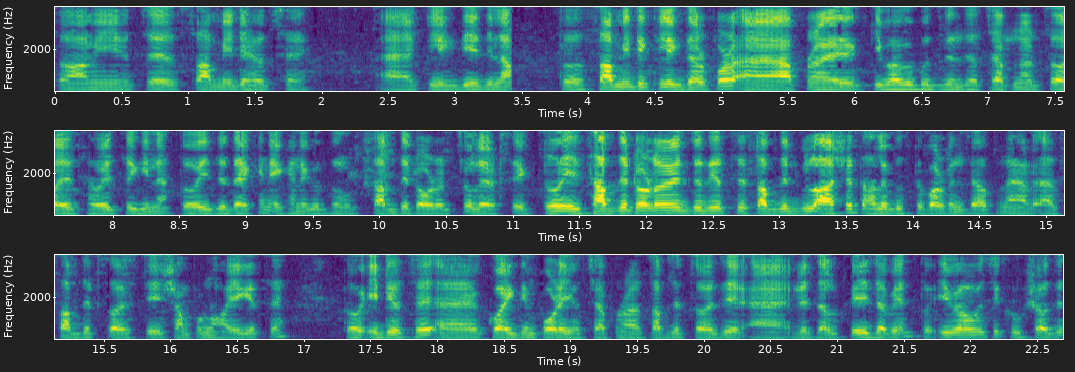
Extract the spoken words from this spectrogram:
তো আমি হচ্ছে সাবমিটে হচ্ছে ক্লিক দিয়ে দিলাম। তো সাবমিটে ক্লিক দেওয়ার পর আপনারা কীভাবে বুঝবেন যে হচ্ছে আপনার চয়েস হয়েছে কিনা? তো এই যে দেখেন, এখানে কিন্তু সাবজেক্ট অর্ডার চলে আসছে। তো এই সাবজেক্ট অর্ডারে যদি হচ্ছে সাবজেক্টগুলো আসে, তাহলে বুঝতে পারবেন যে আপনার সাবজেক্ট চয়েসটি সম্পূর্ণ হয়ে গেছে। তো এটি হচ্ছে কয়েকদিন পরেই হচ্ছে আপনারা সাবজেক্ট চয়েসের রেজাল্ট পেয়ে যাবেন। তো এইভাবে হচ্ছে খুব সহজে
